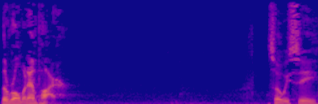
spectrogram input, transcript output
the Roman Empire. So we see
